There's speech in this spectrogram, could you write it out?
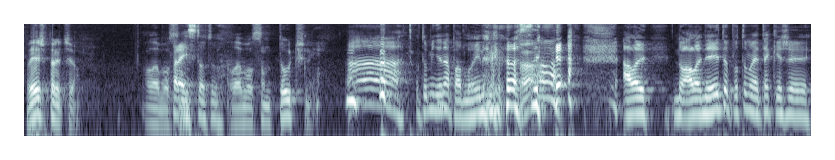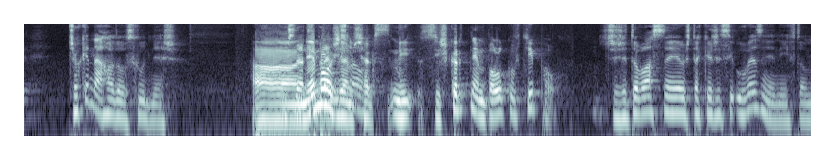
Vieš prečo? Lebo Pre som, istotu. Lebo som tučný. Á, to mi nenapadlo inak vlastne. ale, no ale nie je to potom aj také, že čo keď náhodou schudneš? Uh, nemôžem, však mi, si škrtnem polku vtipov. Čiže to vlastne je už také, že si uväznený v tom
